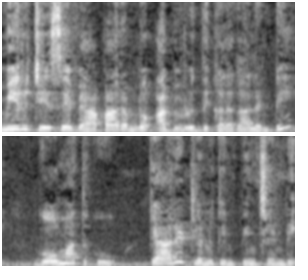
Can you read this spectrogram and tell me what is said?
మీరు చేసే వ్యాపారంలో అభివృద్ధి కలగాలంటే గోమాతకు క్యారెట్లను తినిపించండి.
